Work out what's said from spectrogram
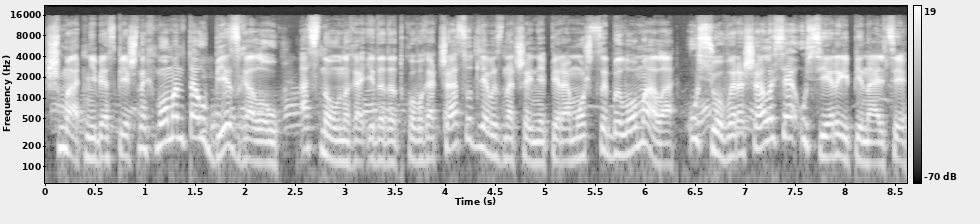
Шмат небяспечных момантаў без галоў. Асноўнага і дадатковага часу для вызначэння пераможцы было мала. Усё вырашалася ў серыі пенальці.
